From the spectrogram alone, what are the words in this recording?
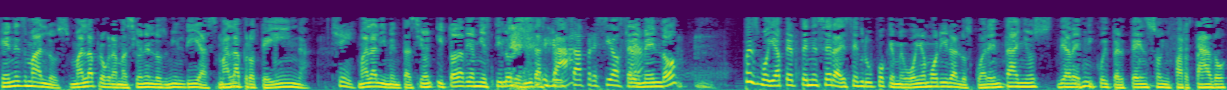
genes malos, mala programación en los mil días, mala proteína, Sí. mala alimentación y todavía mi estilo de vida está, Está preciosa. tremendo, pues voy a pertenecer a ese grupo que me voy a morir a los 40 años, diabético, hipertenso, infartado.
